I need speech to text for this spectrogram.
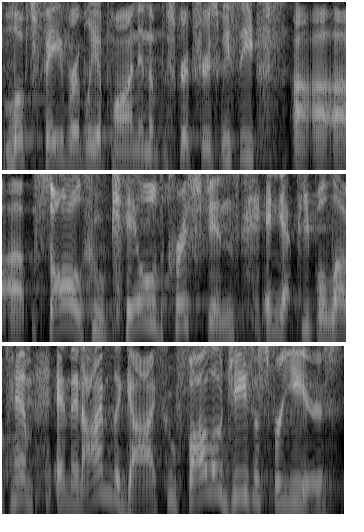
looked favorably upon in the scriptures. We see uh, uh, uh, uh Saul who killed Christians, and yet people love him. And then I'm the guy who followed Jesus for years.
